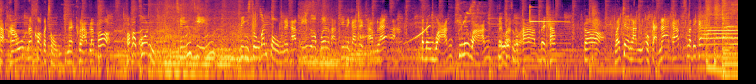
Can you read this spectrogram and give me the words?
ขับเฮาส์นครปฐมนะครับ แล้วก็ขอขอบคุณถิงถิง บิงซูบ้านโป่งนะครับที่เอื้อเฟื้อสถานที่ในการจัดทำและขนมหวานที่ไม่หวานที่เพื่อสุขภาพนะครับ ก็ไว้เจอกันโอกาสหน้าครับ สวัสดีครับ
